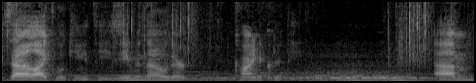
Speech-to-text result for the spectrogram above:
Cause I like looking at these, even though they're kind of creepy. Um,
